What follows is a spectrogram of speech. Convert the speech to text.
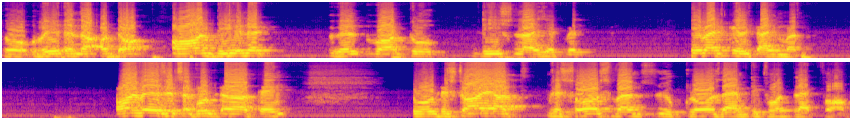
So we in the on deinit will want to deinitialize it with event kill timer. Always it's a good uh, thing to destroy a resource once you close the MT4 platform.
